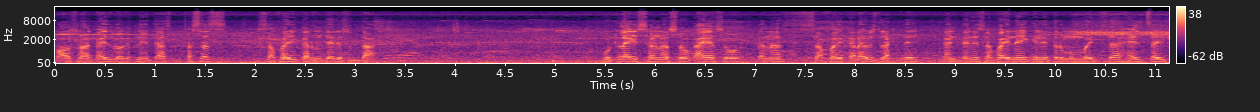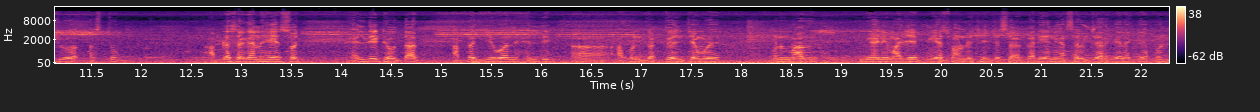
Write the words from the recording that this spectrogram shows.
पावसाळा काहीच बघत नाही. त्या तसंच सफाई कर्मचारीसुद्धा कुठलाही सण असो काय असो त्यांना सफाई करावीच लागते. कारण त्यांनी सफाई नाही केली तर मुंबईचा हेल्थचा इश्यू असतो. आपल्या सगळ्यांना हे स्वच्छ हेल्दी ठेवतात. आपलं जीवन हेल्दी आपण जगतो यांच्यामुळे. म्हणून माझं मी आणि माझे पी एस फाउंडेशनचे सहकारी यांनी असा विचार केला की आपण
